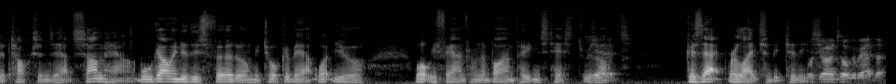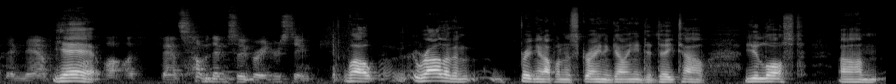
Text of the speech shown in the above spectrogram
the toxins out somehow. We'll go into this further when we talk about what you what we found from the bioimpedance test results, because that relates a bit to this. Well, do you want to talk about that, them now? Yeah. I, I found some of them super interesting. Well, rather than bringing it up on the screen and going into detail, you lost um,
